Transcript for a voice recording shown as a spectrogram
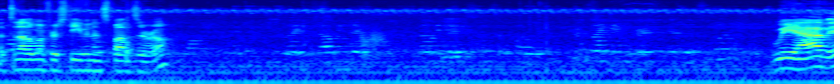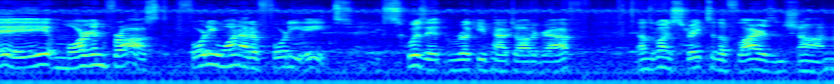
That's another one for Steven in spot zero. We have a Morgan Frost, 41 out of 48. Exquisite rookie patch autograph. That was going straight to the Flyers and Sean.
